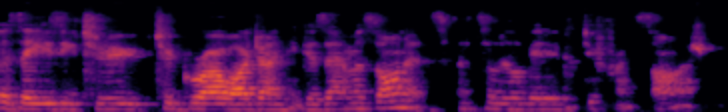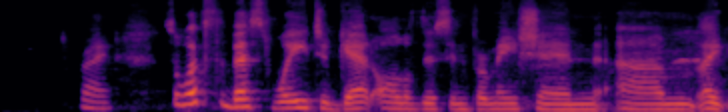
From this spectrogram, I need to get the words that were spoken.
as easy to to grow. I don't think as Amazon. It's it's a little bit of a different site. Right. So, what's the best way to get all of this information? Um, like,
